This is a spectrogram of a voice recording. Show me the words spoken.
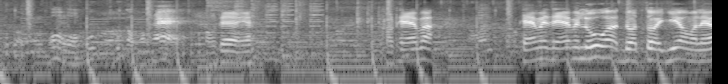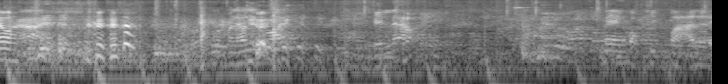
หมูกรอบโอ้โหหมูหมูกรอบของแท้ ของแท้ไงของแท้ป่ะ แท้ไม่แท้ไม่รู้ว่าโดดตัวเยี่ยวมาแล้วใช่พูดมาแล้วเรียบร้อยเห็นแล้ว แม่งบอกชิดขวาเลย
